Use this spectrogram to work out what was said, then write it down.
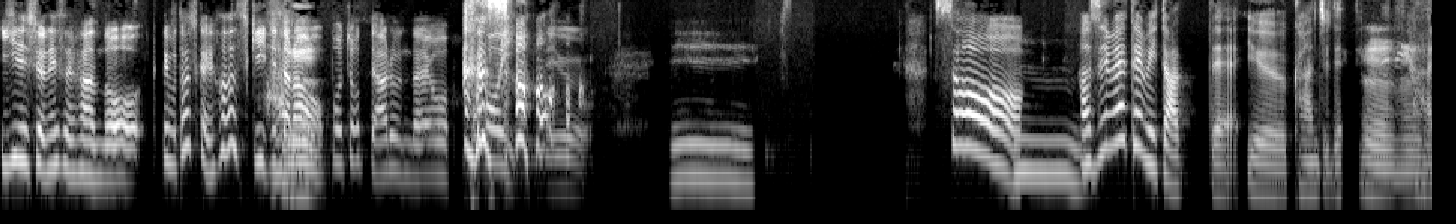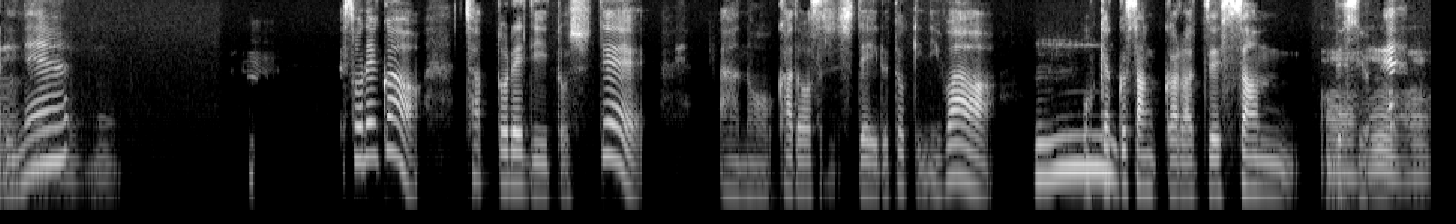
いいですよね、そういう反応。でも確かに話聞いてたら、はいポチョってあるんだよ。かわいいっていう。ええそう、うん初めて見たっていう感じで、うんうんうんうんやはりね。それがチャットレディとして、あの、稼働している時には、うんお客さんから絶賛ですよね。うんうんうん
